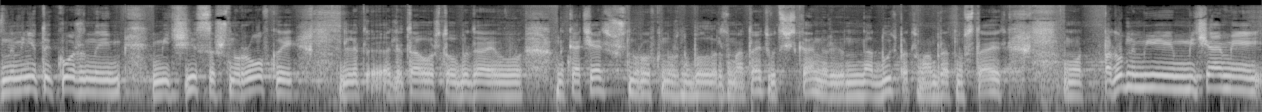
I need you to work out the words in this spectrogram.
Знаменитые кожаные мячи со шнуровкой. Для, для того, чтобы да, его накачать, шнуровку нужно было размотать, вытащить камеру, ее надуть, потом обратно вставить. Вот. Подобными мячами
